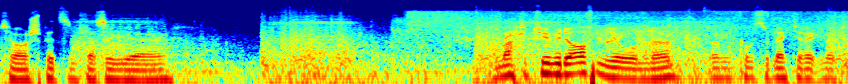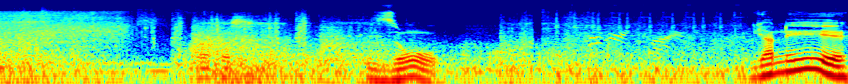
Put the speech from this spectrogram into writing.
Tja, Spitzenklasse hier, ey. Mach die Tür wieder offen hier oben, ne? Dann kommst du gleich direkt mit was. So. Ja, nee.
